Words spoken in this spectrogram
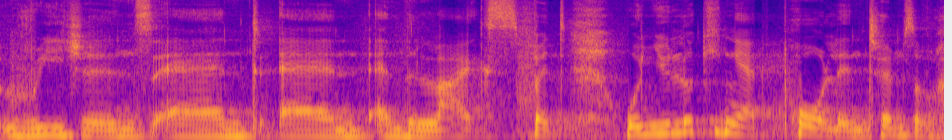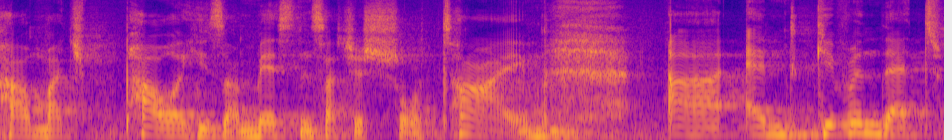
regions and and and the likes. But when you're looking at Paul in terms of how much power he's amassed in such a short time, mm-hmm. uh, and given that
